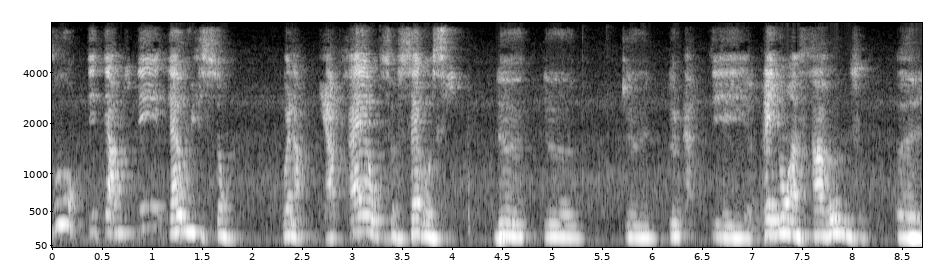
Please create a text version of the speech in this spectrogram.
pour déterminer là où ils sont. Voilà. Et après, on se sert aussi de, des rayons infrarouges euh,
